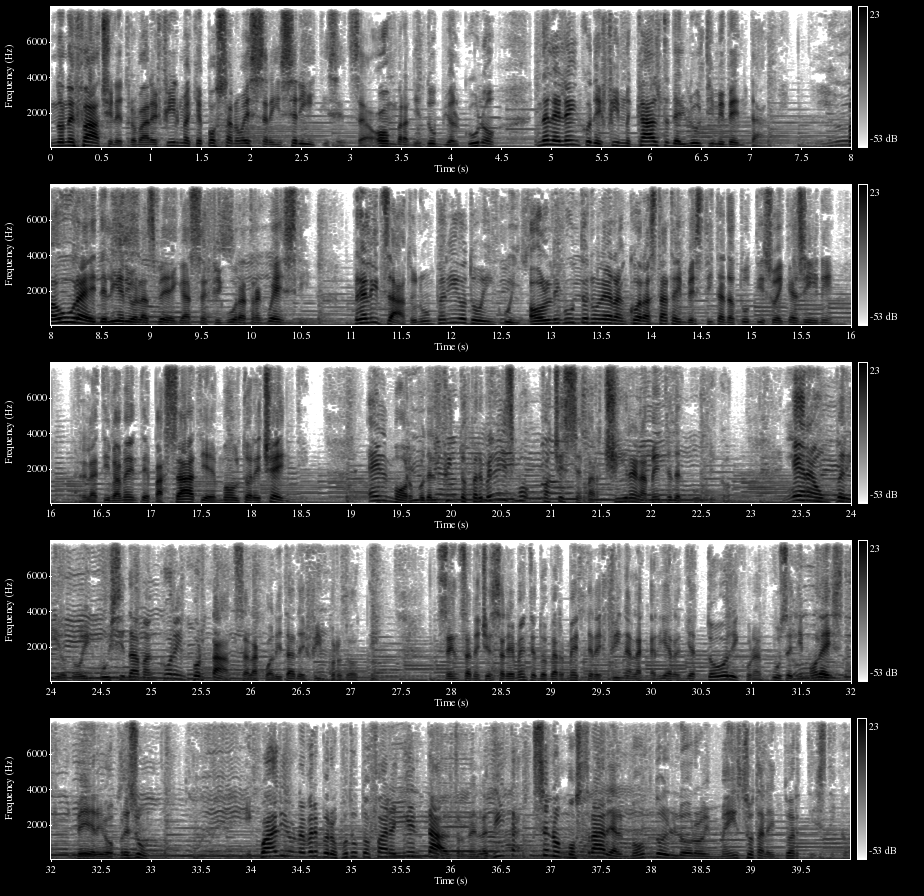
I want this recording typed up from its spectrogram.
Non è facile trovare film che possano essere inseriti, senza ombra di dubbio alcuno, nell'elenco dei film cult degli ultimi vent'anni. Paura e delirio a Las Vegas figura tra questi, realizzato in un periodo in cui Hollywood non era ancora stata investita da tutti i suoi casini, relativamente passati e molto recenti, e il morbo del finto perbenismo facesse marcire la mente del pubblico. Era un periodo in cui si dava ancora importanza alla qualità dei film prodotti senza necessariamente dover mettere fine alla carriera di attori con accuse di molestie, vere o presunte, i quali non avrebbero potuto fare nient'altro nella vita se non mostrare al mondo il loro immenso talento artistico.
